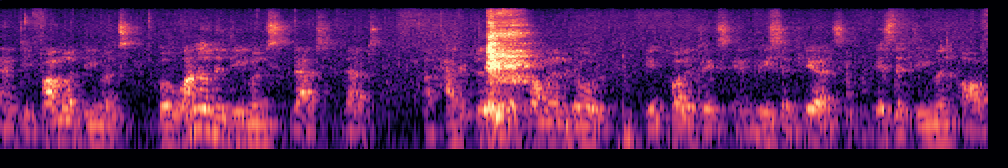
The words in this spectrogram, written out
um, anti-farmer demons. But one of the demons that, that uh, have played a prominent role in politics in recent years is the demon of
